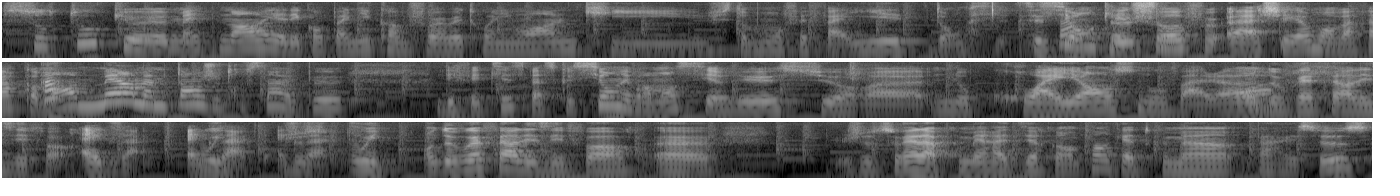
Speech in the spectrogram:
Surtout que maintenant, il y a des compagnies comme Forever 21 qui, justement, ont fait faillite. Donc, si, C'est si ça, on euh, H&M, on va faire comment? Mais en même temps, je trouve ça un peu défaitiste parce que si on est vraiment sérieux sur euh, nos croyances, nos valeurs... On devrait faire les efforts. Exact, exact, oui, je- exact. oui, on devrait faire les efforts. Euh, je serais la première à dire qu'en tant qu'être humain paresseuse,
